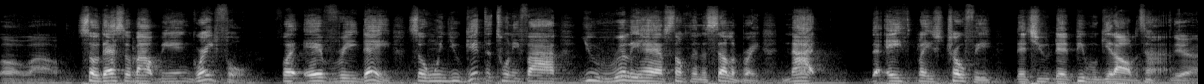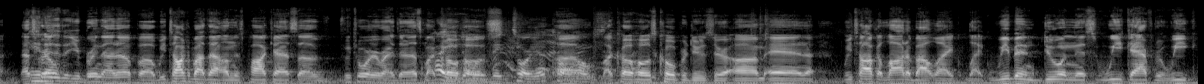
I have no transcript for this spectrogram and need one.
Oh wow. So that's about being grateful for every day. So when you get to 25, you really have something to celebrate, not the eighth place trophy that you that people get all the time. Yeah, that's You crazy know- that you bring that up. Uh, we talked about that on this podcast. Uh, Victoria, right there, that's my How you doing, co-host. Victoria, Um, co-host. my co-host, co-producer, um, and we talk a lot about like like we've been doing this week after week,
